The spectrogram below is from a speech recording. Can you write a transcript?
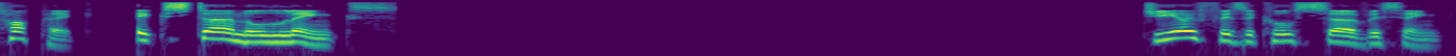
Topic: External links. Geophysical Service Inc.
